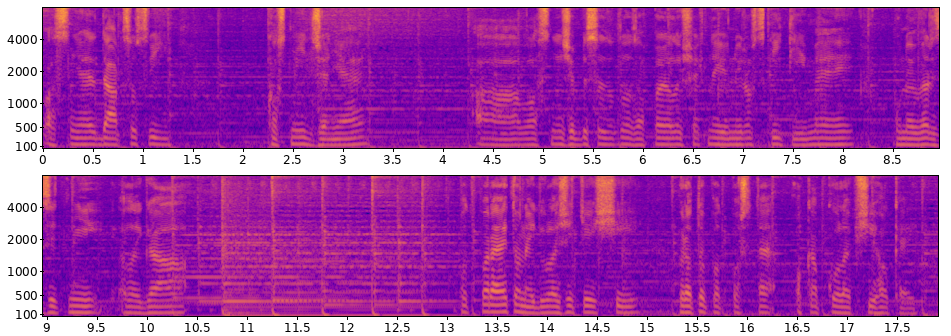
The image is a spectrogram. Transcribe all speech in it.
vlastně dárcovství kostní dřeně a vlastně, že by se do toho zapojily všechny juniorské týmy, univerzitní liga. Podpora je to nejdůležitější, proto podpořte o kapku lepší hokej.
